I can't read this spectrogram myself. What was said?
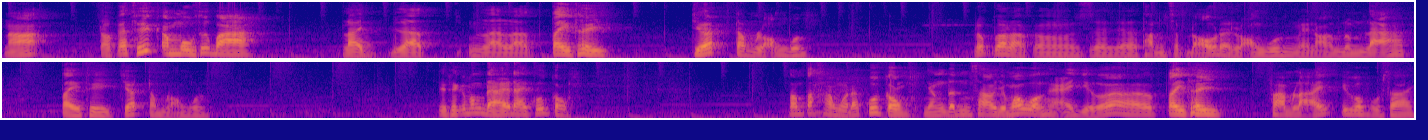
đó. Rồi cái thuyết âm mưu thứ ba là là là là tây thi chết trong loạn quân. Lúc đó là ờ, thành sụp đổ rồi loạn quân này nọ lum la hết. Tây thi chết trong loạn quân. Vậy thì cái vấn đề ở đây cuối cùng. Tóm tắt xong rồi đó cuối cùng nhận định sao về mối quan hệ giữa ờ, tây thi phạm lãi với Ngô phù sai?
